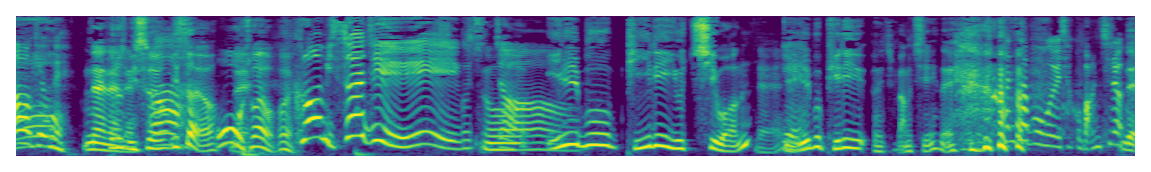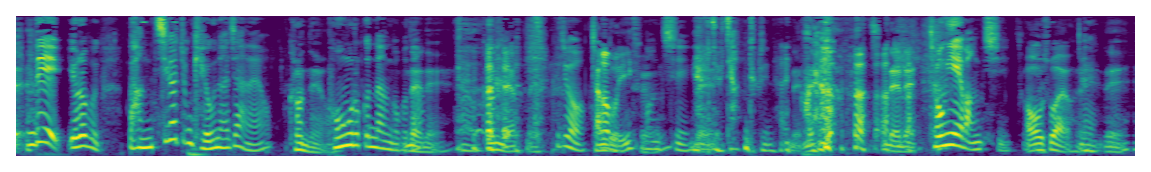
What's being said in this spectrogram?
아, 개운해. 네네. 그래서 있어요? 아. 있어요. 오, 네. 좋아요. 네. 그럼 있어야지. 이거 진짜. 어, 일부 비리 유치원, 네. 네, 예. 일부 비리 어, 망치, 네 한사봉을 자꾸 망치라고. 네. 근데 여러분 망치가 좀 개운하지 않아요? 그렇네요. 봉으로 끝나는 것보다. 네네. 그렇네요. 네. 그죠? 장돌이. 아무튼. 망치. 저 장돌이나. 네, 네. 네네. 정의의 망치. 어 좋아요. 네. 네.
